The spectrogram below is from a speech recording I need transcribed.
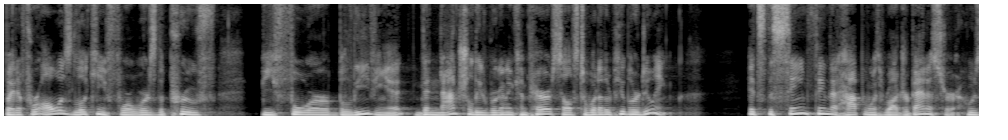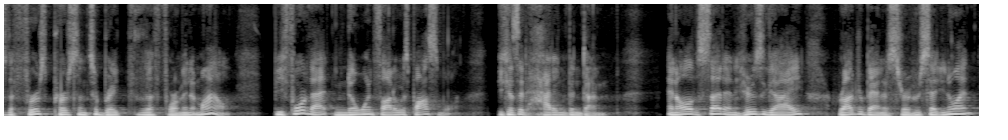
But if we're always looking for where's the proof before believing it, then naturally we're going to compare ourselves to what other people are doing. It's the same thing that happened with Roger Bannister, who was the first person to break the four minute mile. Before that, no one thought it was possible because it hadn't been done. And all of a sudden, here's a guy, Roger Bannister, who said, you know what?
